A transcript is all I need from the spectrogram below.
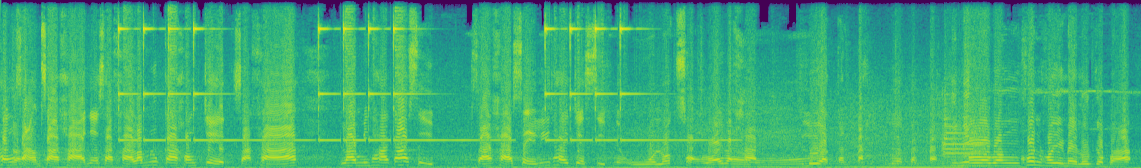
ทั้ง จ้ะ 3 สาขาเนี่ย สาขาลำลูกกาคลองเจ็ดสาขารามอินทรา90 สาขาเสรีไทย 70 เนี่ยโอ้รถ 200กว่าคัน เลือกกันไปเลือกกันไป ทีนี้พอบางคนเขาอยากได้รถกระบะอือฮึ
